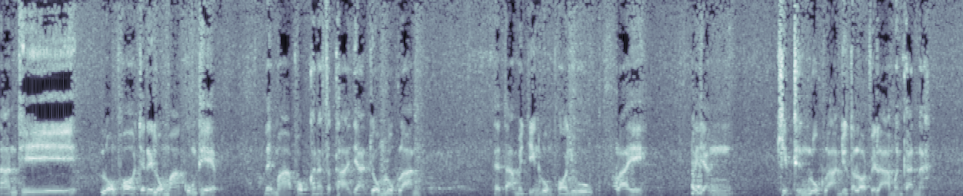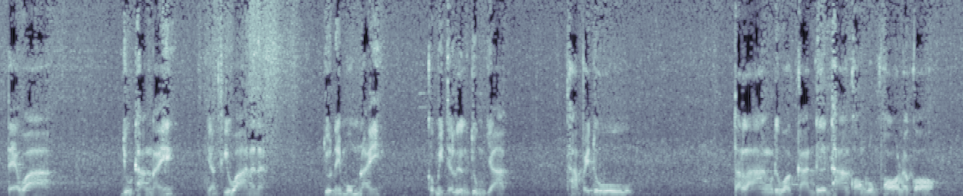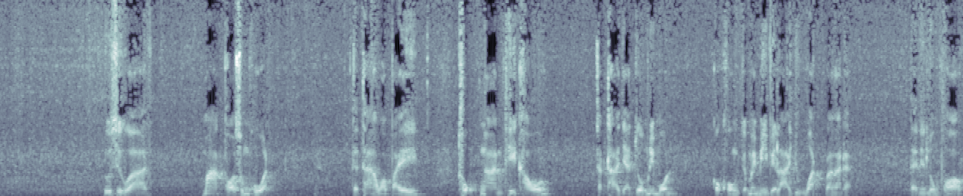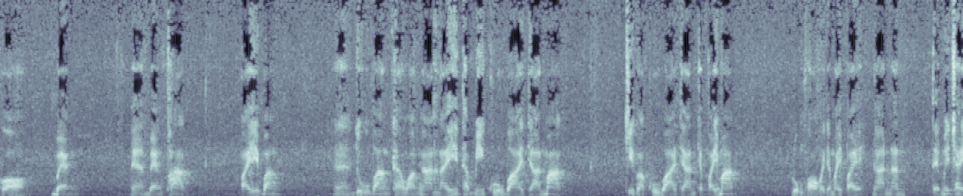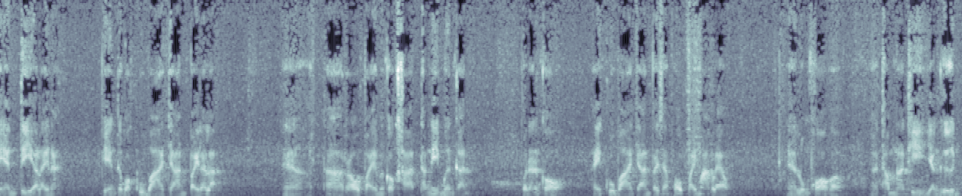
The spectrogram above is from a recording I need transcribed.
นานทีหลวงพ่อจะได้ลงมากรุงเทพ ได้มาพบคณะสัตยาญาติโยมลูกหลาน แต่ตามไม่จริงหลวงพ่ออยู่ไกลก็ยังคิดถึงลูกหลานอยู่ตลอดเวลาเหมือนกันนะ แต่ว่าอยู่ทางไหนอย่างที่ว่านั่นนะอยู่ในมุมไหน ก็มีแต่เรื่องยุ่งยาก ถ้าไปดูตารางหรือว่าการเดินทางของหลวงพ่อแล้วก็ รู้สึกว่ามากพอสมควร แต่ถ้าว่าไปทุกงานที่เขาจัดทายาติโยมนิมนต์ก็คงจะไม่มีเวลาอยู่วัดว่างั้นแต่แต่ในหลวงพ่อก็แบ่งเนี่ยแบ่งภาคไปบ้างอยู่บ้างถ้าว่างานไหนถ้ามีครูบาอาจารย์มาก คิดว่าครูบาอาจารย์จะไปมาก หลวงพ่อก็จะไม่ไปงานนั้น แต่ไม่ใช่แอนตี้อะไรนะ พียงแต่ว่าครูบาอาจารย์ไปแล้วละ่ะถ้าเราไปมันก็ขาดทางนี้เหมือนกัน เพราะนั้นก็ให้ครูบาอาจารย์ไปซะเพราะไปมากแล้วหลวงพ่อก็ทำหน้าที่อย่างอื่น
